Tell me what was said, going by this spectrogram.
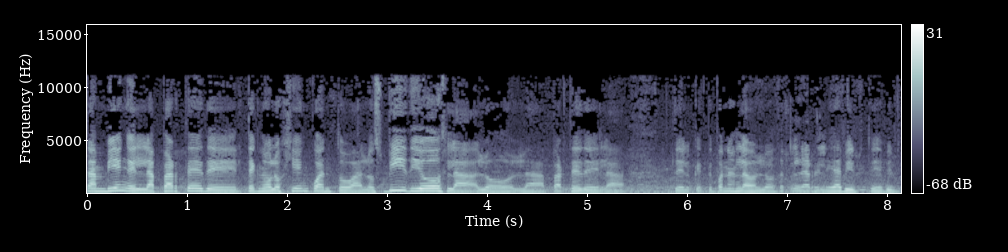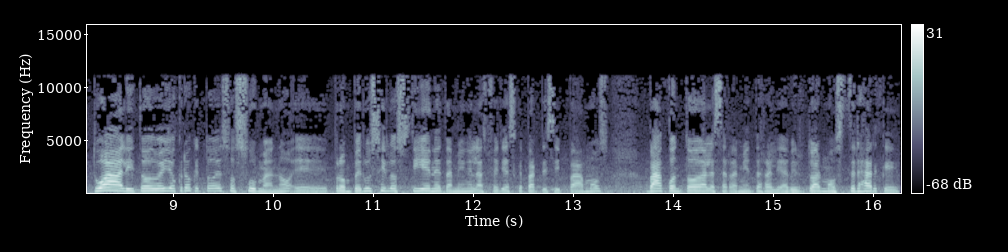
también en la parte de tecnología en cuanto a los vídeos, la, la parte de la del que te ponen la, la realidad eh, virtual y todo ello, creo que todo eso suma, ¿no? Eh, Perú sí los tiene también en las ferias que participamos, va con todas las herramientas de realidad virtual, mostrar que,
